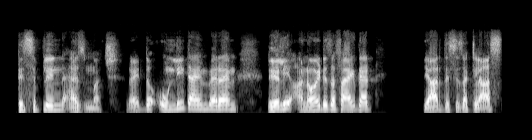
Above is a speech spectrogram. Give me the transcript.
discipline as much right? The only time where i'm really annoyed is the fact that yeah this is a class.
